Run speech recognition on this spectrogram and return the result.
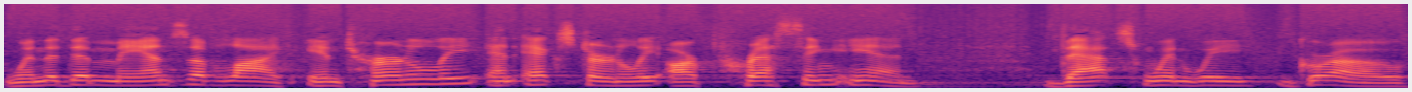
When the demands of life, internally and externally, are pressing in, that's when we grow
